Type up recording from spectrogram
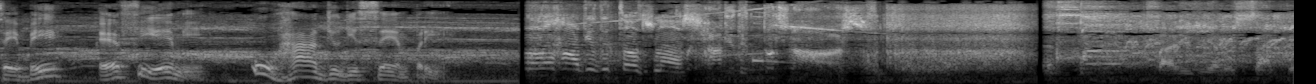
CBFM, o rádio de sempre. Uma rádio de todos nós. Rádio de todos nós. Farinha no saco.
